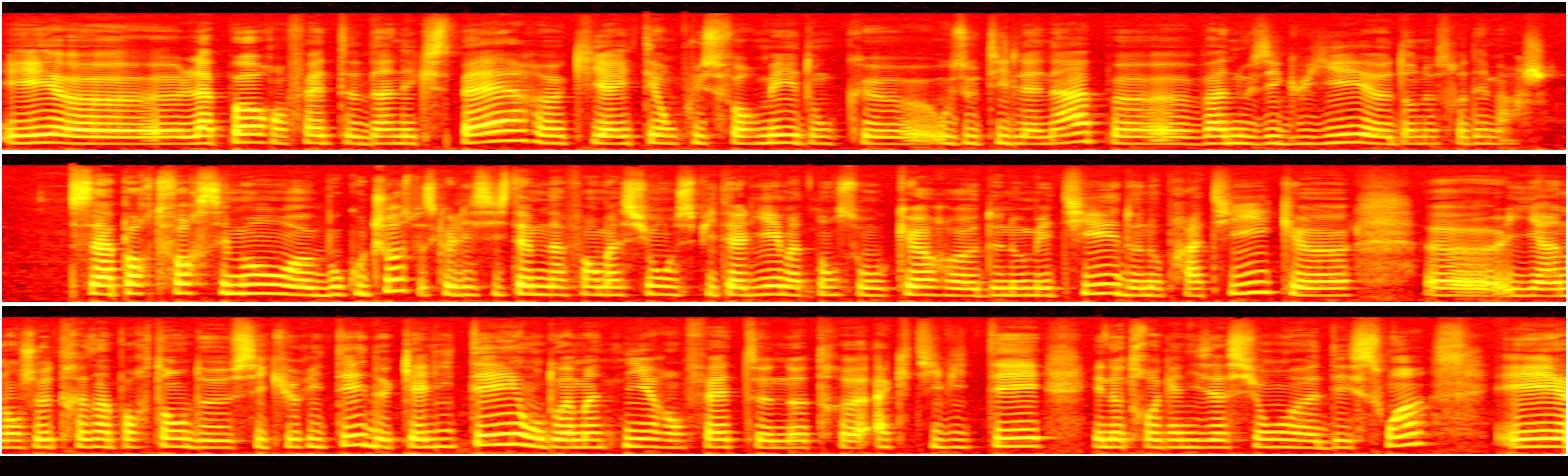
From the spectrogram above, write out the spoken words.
et l'apport en fait d'un expert qui a été en plus formé donc aux outils de la NAP va nous aiguiller dans notre démarche. Ça apporte forcément euh, beaucoup de choses parce que les systèmes d'information hospitaliers maintenant sont au cœur euh, de nos métiers, de nos pratiques. Euh, il y a un enjeu très important de sécurité, de qualité. On doit maintenir en fait notre activité et notre organisation des soins. Et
